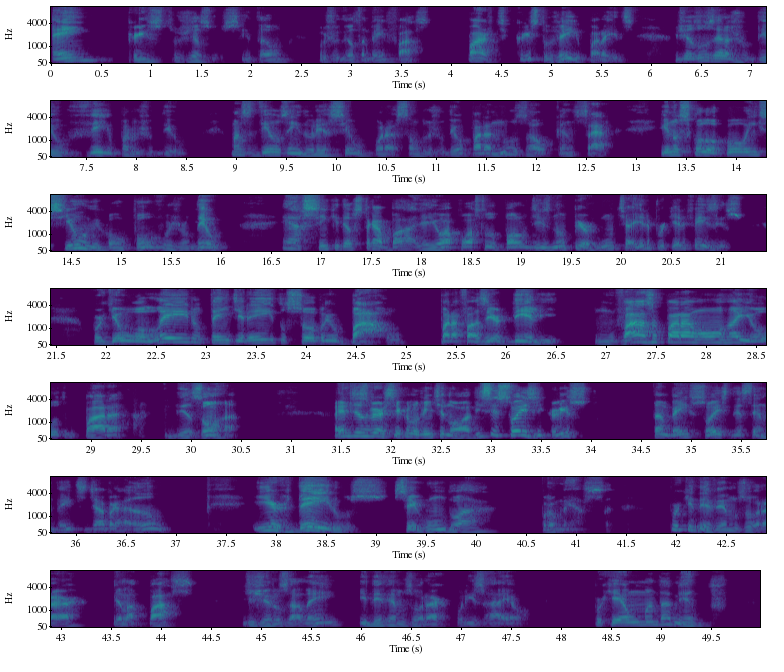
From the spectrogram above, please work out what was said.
em Cristo Jesus. Então, o judeu também faz parte. Cristo veio para eles. Jesus era judeu, veio para o judeu, mas Deus endureceu o coração do judeu para nos alcançar e nos colocou em ciúme com o povo judeu. É assim que Deus trabalha. E o apóstolo Paulo diz: não pergunte a ele porque ele fez isso porque o oleiro tem direito sobre o barro para fazer dele um vaso para honra e outro para desonra. Aí ele diz versículo 29, e se sois de Cristo, também sois descendentes de Abraão e herdeiros segundo a promessa. Porque devemos orar pela paz de Jerusalém e devemos orar por Israel? Porque é um mandamento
